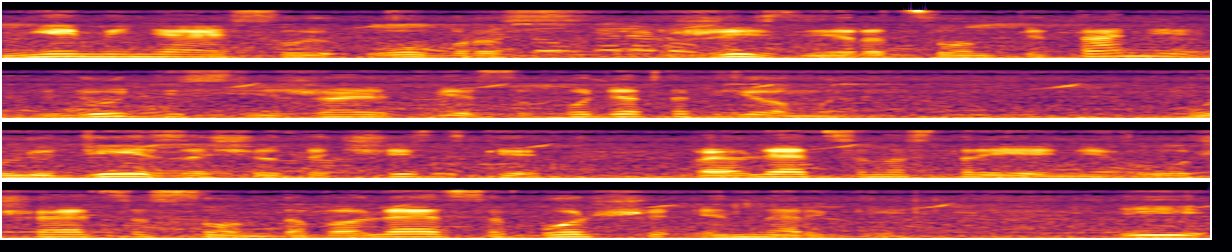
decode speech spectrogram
не меняя свой образ жизни и рацион питания, люди снижают вес, уходят объемы. У людей за счет очистки появляется настроение, улучшается сон, добавляется больше энергии. И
